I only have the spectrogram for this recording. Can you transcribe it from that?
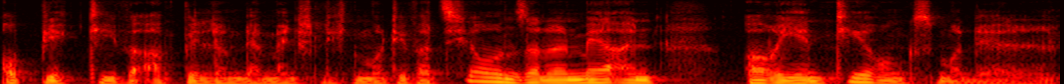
objektive Abbildung der menschlichen Motivation, sondern mehr ein Orientierungsmodell.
